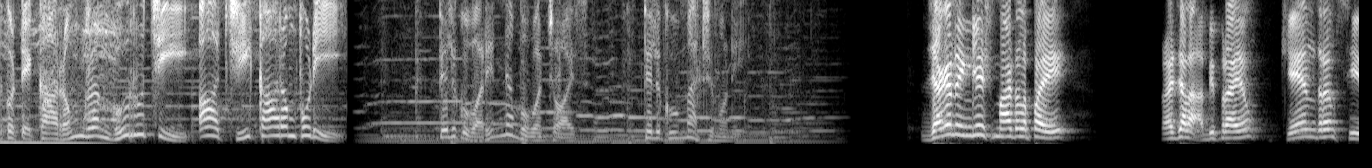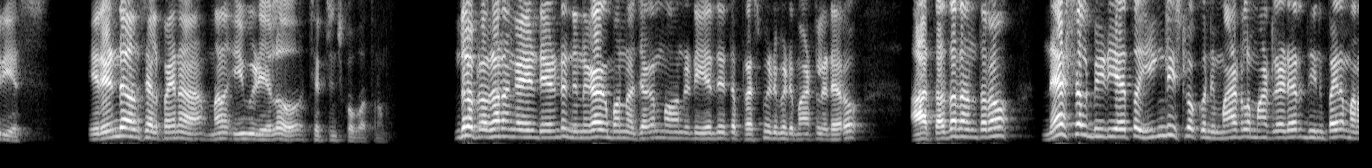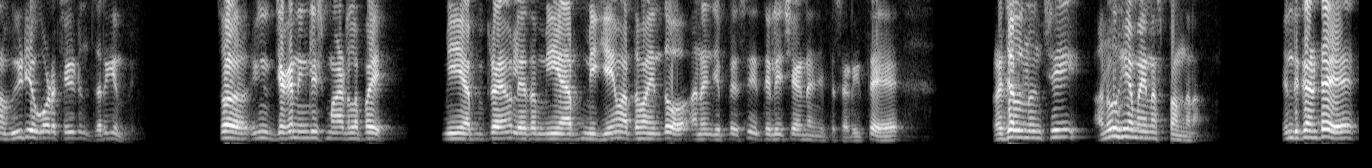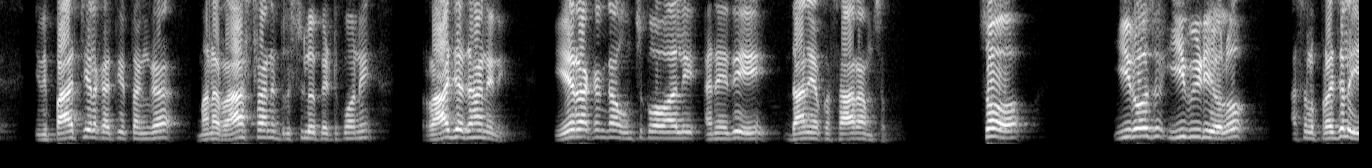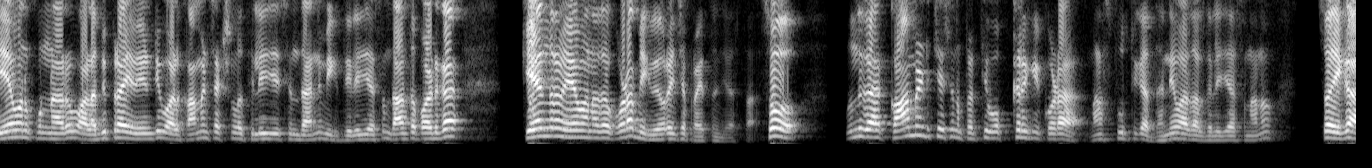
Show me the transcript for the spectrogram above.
అదరకొట్టే కారం రంగు రుచి. ఆచి కారం పొడి. తెలుగు వారి number one choice Telugu matrimony Jagan English మాటలపై ప్రజల అభిప్రాయం కేంద్రం సీరియస్. ఈ రెండు అంశాలపైన మనం ఈ వీడియోలో చర్చించుకోబోతున్నాం. ఇందులో ప్రధానంగా ఏంటి అంటే నిన్నగా మొన్న జగన్మోహన్ రెడ్డి ఏదైతే ప్రెస్ మీట్ పెట్టి మాట్లాడారో ఆ తదనంతరం నేషనల్ మీడియాతో ఇంగ్లీష్లో కొన్ని మాటలు మాట్లాడారు. దీనిపైన మనం వీడియో కూడా చేయడం జరిగింది. సో జగన్ ఇంగ్లీష్ మాటలపై మీ అభిప్రాయం లేదా మీ మీకేం అర్థమైందో అని చెప్పేసి తెలియచేయండి అని చెప్పేసి అడిగితే ప్రజల నుంచి అనూహ్యమైన స్పందన. ఎందుకంటే ఇది పార్టీలకు అతీతంగా మన రాష్ట్రాన్ని దృష్టిలో పెట్టుకొని రాజధానిని ఏ రకంగా ఉంచుకోవాలి అనేది దాని యొక్క సారాంశం. సో ఈరోజు ఈ వీడియోలో అసలు ప్రజలు ఏమనుకున్నారు వాళ్ళ అభిప్రాయం ఏంటి వాళ్ళ కామెంట్ సెక్షన్లో తెలియజేసిన దాన్ని మీకు తెలియజేస్తాం. దాంతోపాటుగా కేంద్రం ఏమన్నదో కూడా మీకు వివరించే ప్రయత్నం చేస్తా. సో ముందుగా కామెంట్ చేసిన ప్రతి ఒక్కరికి కూడా మనస్ఫూర్తిగా ధన్యవాదాలు తెలియజేస్తున్నాను. సో ఇక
